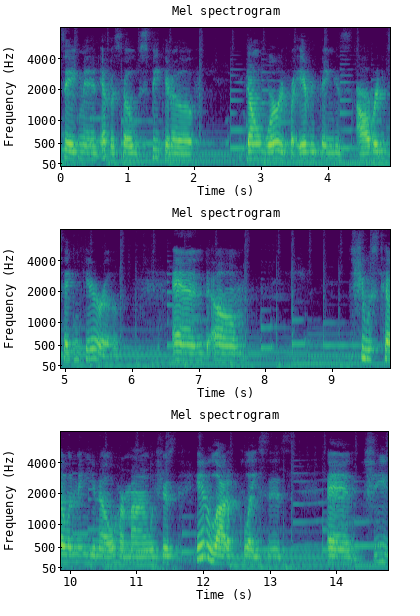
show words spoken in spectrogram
segment, an episode speaking of don't worry, for everything is already taken care of. And um, she was telling me, you know, her mind was just in a lot of places and she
